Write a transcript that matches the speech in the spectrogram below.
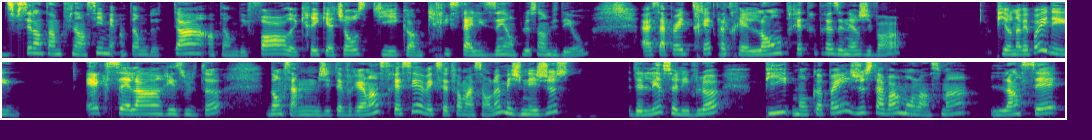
difficile en termes financiers, mais en termes de temps, en termes d'effort, de créer quelque chose qui est comme cristallisé en plus en vidéo, euh, ça peut être très très très long, très très très énergivore. Puis on n'avait pas eu des excellents résultats. Donc, ça j'étais vraiment stressée avec cette formation-là, mais je venais juste de lire ce livre-là. Puis mon copain, juste avant mon lancement, lançait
